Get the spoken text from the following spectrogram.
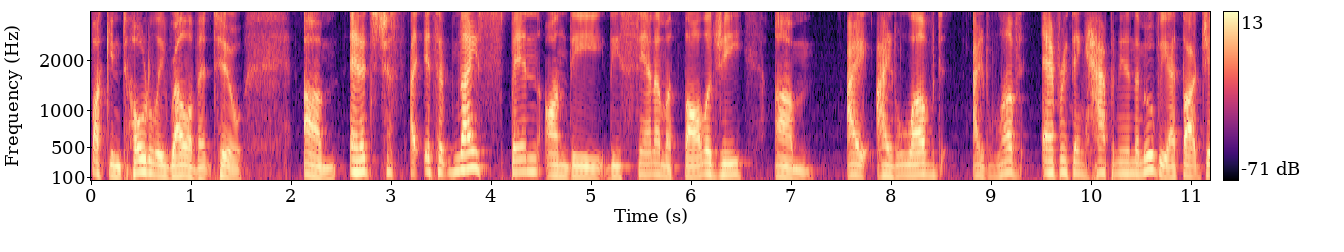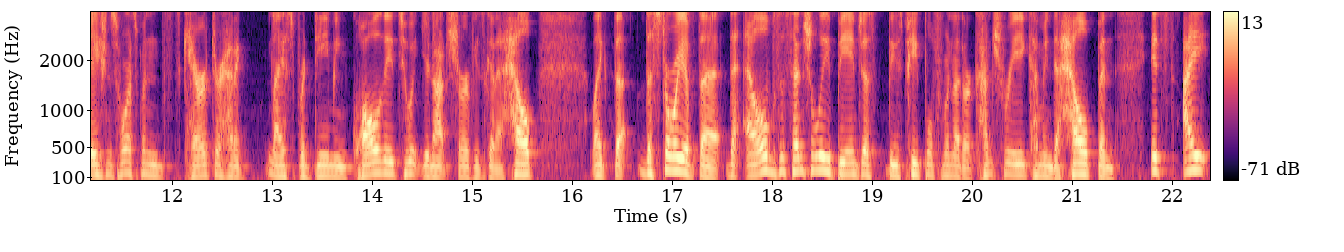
fucking totally relevant too. Um, and it's just, it's a nice spin on the the Santa mythology. Um, I I loved I loved everything happening in the movie. I thought Jason Schwartzman's character had a nice redeeming quality to it. You're not sure if he's going to help. Like the the story of the the elves essentially being just these people from another country coming to help, and it's I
